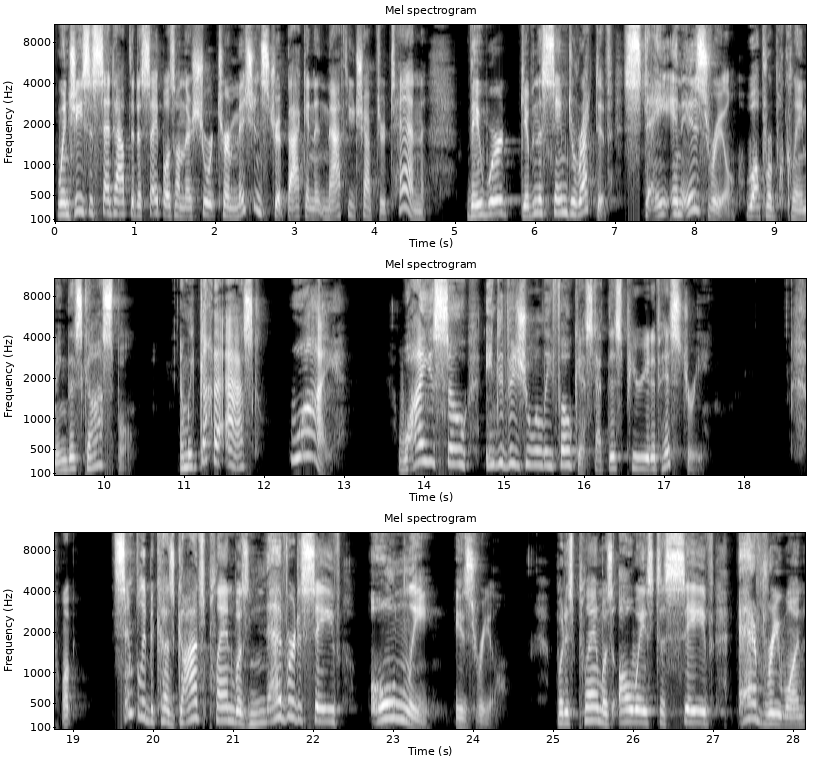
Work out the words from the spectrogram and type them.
When Jesus sent out the disciples on their short term mission trip back in Matthew chapter 10, they were given the same directive stay in Israel while proclaiming this gospel. And we got to ask why? Why is so individually focused at this period of history? Well, simply because God's plan was never to save only Israel, but his plan was always to save everyone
